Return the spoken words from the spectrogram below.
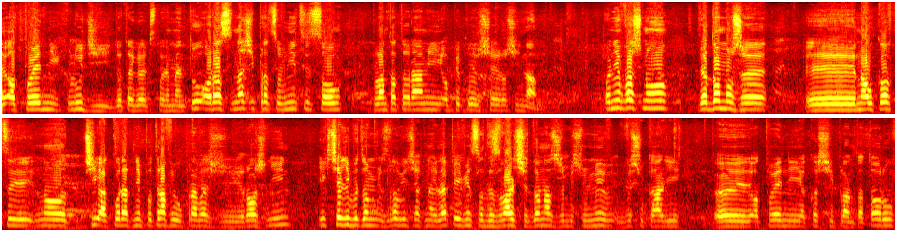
y, odpowiednich ludzi do tego eksperymentu oraz nasi pracownicy są plantatorami, opiekują się roślinami. Ponieważ no, wiadomo, że y, naukowcy, no, ci akurat nie potrafią uprawiać roślin i chcieliby to zrobić jak najlepiej, więc odezwali się do nas, żebyśmy my wyszukali y, odpowiedniej jakości plantatorów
